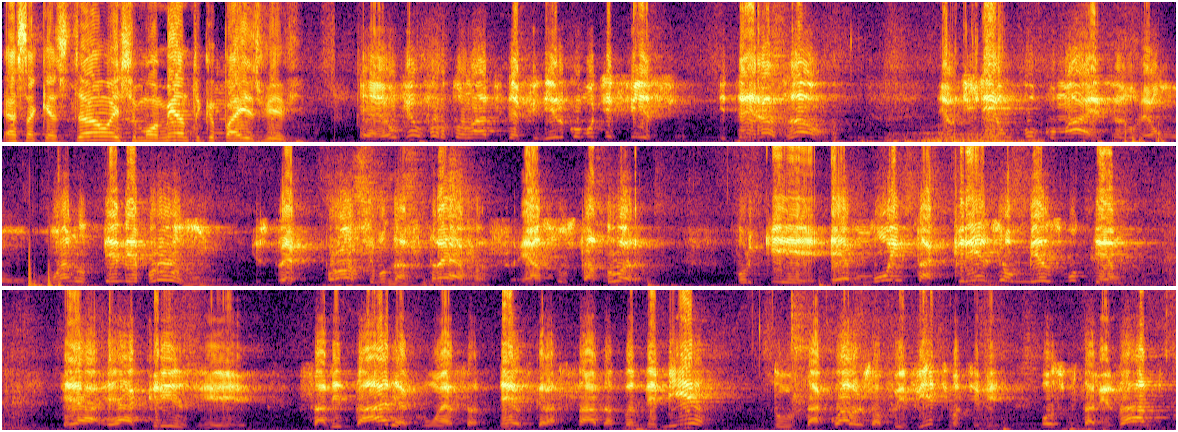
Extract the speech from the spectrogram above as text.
essa questão, esse momento que o país vive. É, eu vi o Fortunato definir como difícil, e tem razão. Eu diria um pouco mais, é um, um ano tenebroso é, próximo das trevas, é assustadora, porque é muita crise ao mesmo tempo. É a, é a crise sanitária, com essa desgraçada pandemia, do, da qual eu já fui vítima, tive hospitalizado.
